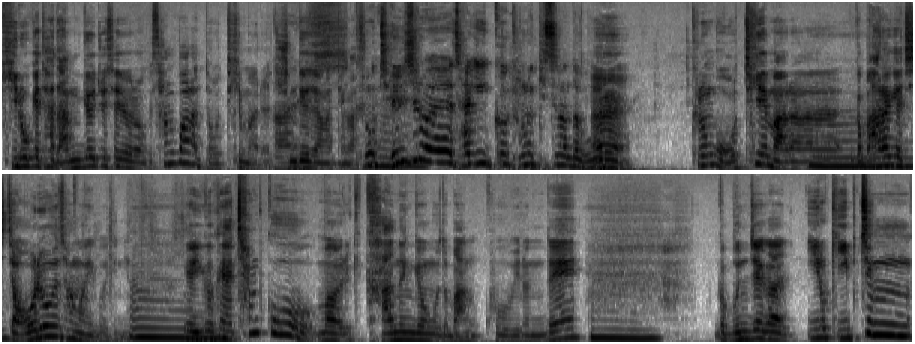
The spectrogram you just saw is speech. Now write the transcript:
기록에 다 남겨주세요라고 상관한테 어떻게 말해요 중대장한테 가서 그럼 제일 싫어해. 자기 그 경력 기스난다고. 네. 그런 거 어떻게 말하 그러니까 음. 말하기가 진짜 어려운 상황이거든요 음. 그러니까 이거 그냥 참고 막 이렇게 가는 경우도 많고 이런데 음. 그러니까 문제가 이렇게 입증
